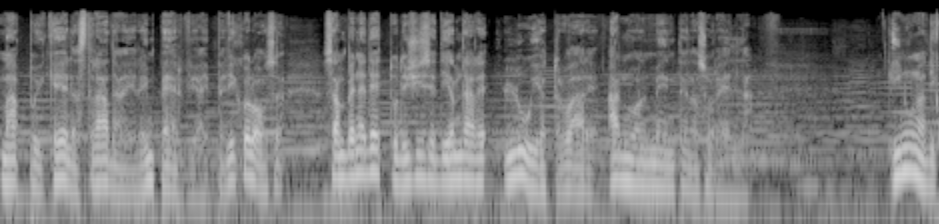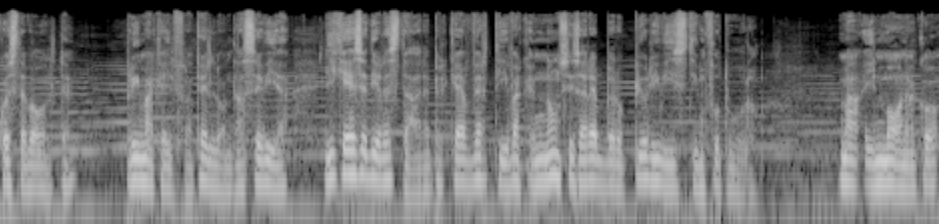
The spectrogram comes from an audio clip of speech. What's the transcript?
Ma poiché la strada era impervia e pericolosa, San Benedetto decise di andare lui a trovare annualmente la sorella. In una di queste volte, prima che il fratello andasse via, gli chiese di restare perché avvertiva che non si sarebbero più rivisti in futuro. Ma il monaco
